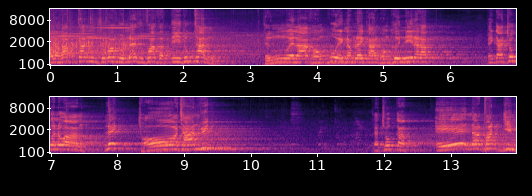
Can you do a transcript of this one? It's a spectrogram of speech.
เอาละครับท่านสุภาพบุรุษและสุภาพสตรีทุกท่าน ถึงเวลาของผู้เอกนำรายการของคืนนี้นะครับ เป็นการชกกันระหว่างเล็กชอชานวิทย์จะชกกับเอนพัฒน์ยิม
